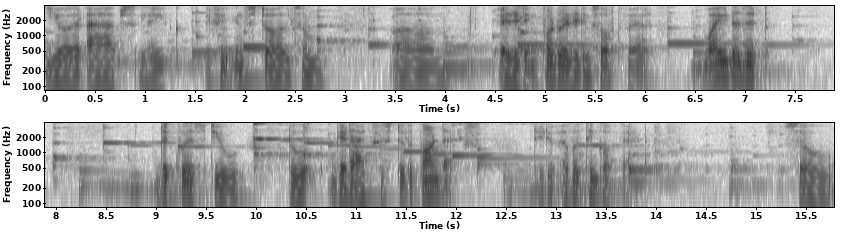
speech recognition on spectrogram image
your apps like if you install some um, editing photo editing software why does it request you to get access to the contacts? Did you ever think of that? So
